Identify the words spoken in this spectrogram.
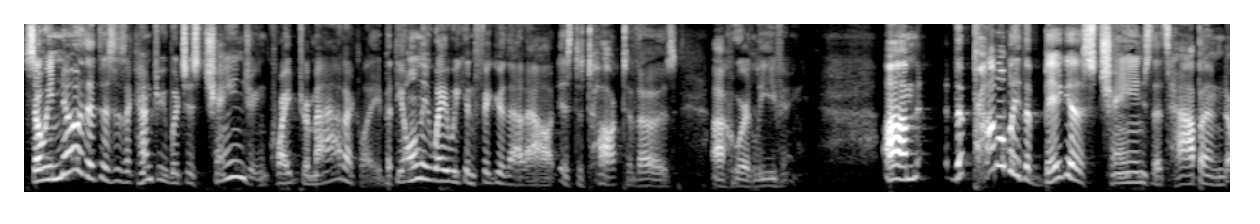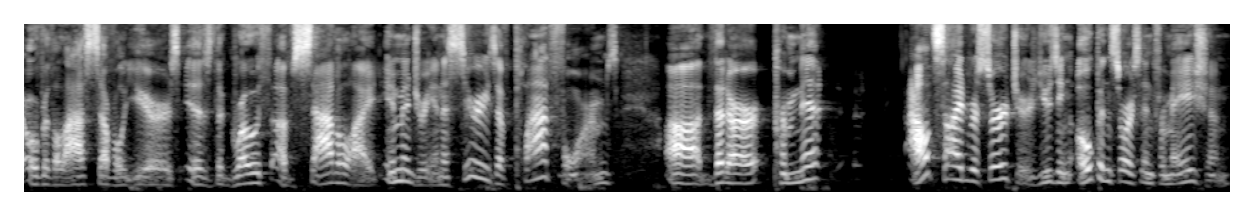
So we know that this is a country which is changing quite dramatically, but the only way we can figure that out is to talk to those uh, who are leaving. Um, the, probably the biggest change that's happened over the last several years is the growth of satellite imagery and a series of platforms uh, that are permit outside researchers using open source information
